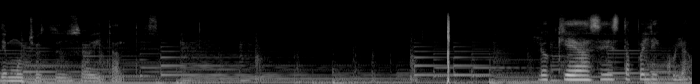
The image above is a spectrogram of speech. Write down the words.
de muchos de sus habitantes. Lo que hace esta película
